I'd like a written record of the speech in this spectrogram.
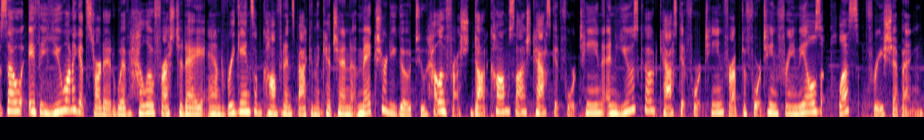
So, if you want to get started with HelloFresh today and regain some confidence back in the kitchen, make sure you go to hellofresh.com/casket14 and use code casket14 for up to 14 free meals plus free shipping.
